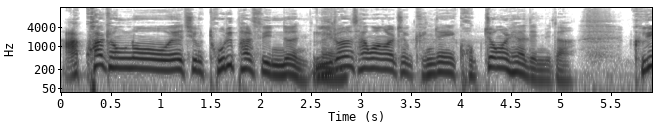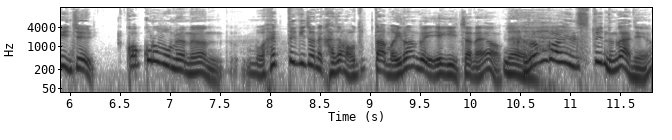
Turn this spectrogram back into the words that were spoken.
악화 경로에 지금 돌입할 수 있는 네. 이런 상황을 지금 굉장히 걱정을 해야 됩니다. 그게 이제 거꾸로 보면은 뭐 해 뜨기 전에 가장 어둡다 뭐 이런 거 얘기 있잖아요. 네. 그런 거일 수도 있는 거 아니에요?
